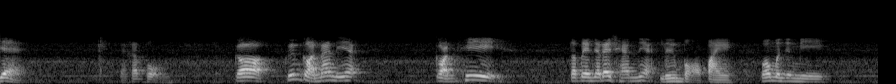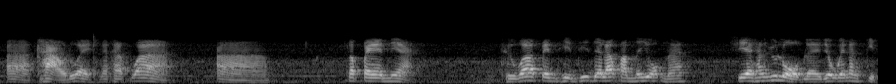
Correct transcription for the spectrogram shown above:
แย่ นะครับผม ก็ขึ้นก่อนหน้านี้ ก่อนที่สเปนจะได้แชมป์เนี่ย ลืมบอกไปว่ามันยังมีข่าวด้วยนะครับว่าสเปนเนี่ย ถือว่าเป็นทีมที่ได้รับความนิยมนะเชียร์ทั้งยุโรปเลยยกเว้นอังกฤษ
